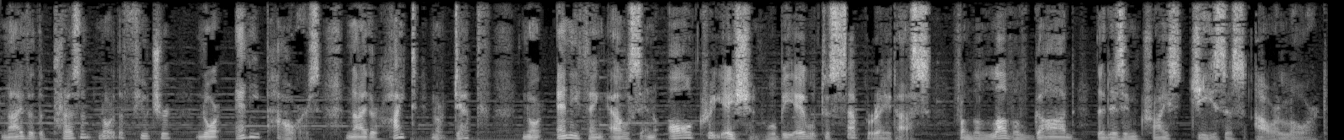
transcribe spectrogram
neither the present nor the future, nor any powers, neither height nor depth, nor anything else in all creation will be able to separate us from the love of God that is in Christ Jesus our Lord.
